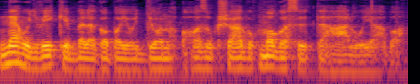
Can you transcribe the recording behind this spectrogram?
nehogy végképp belegabajodjon a hazugságok maga szőtte hálójába.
